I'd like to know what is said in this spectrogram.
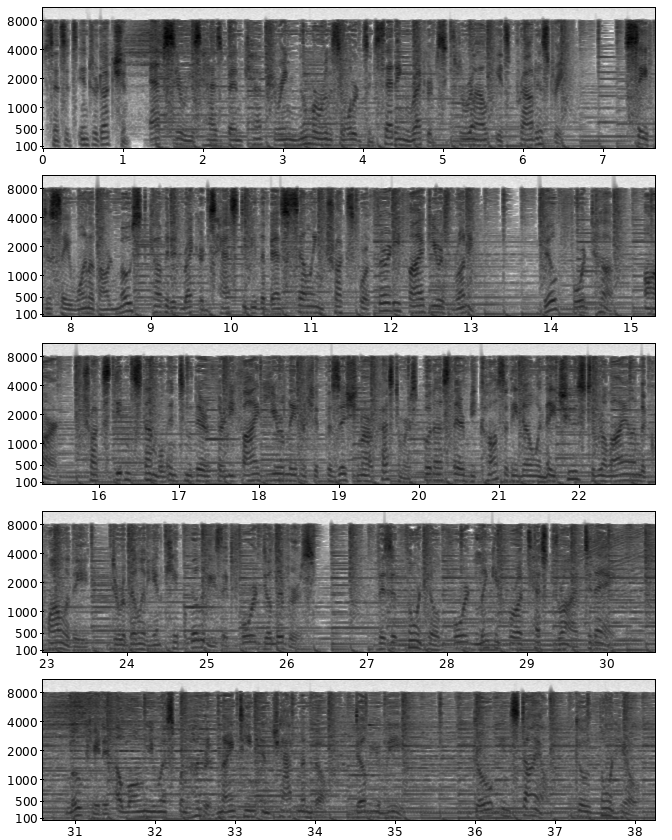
Since its introduction, F-Series has been capturing numerous awards and setting records throughout its proud history. Safe to say one of our most coveted records has to be the best-selling trucks for 35 years running. Built Ford Tough, our trucks didn't stumble into their 35-year leadership position our customers put us there because they know and they choose to rely on the quality, durability and capabilities that Ford delivers. Visit Thornhill Ford Lincoln for a test drive today. Located along US 119 in Chapmanville, WV. Go in style, go Thornhill.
